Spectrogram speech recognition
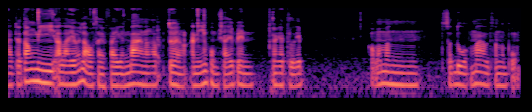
อาจจะต้องมีอะไรไว้เหล่าสายไฟกันบ้างนะครับตัวอย่างอันนี้ผมใช้เป็นกระตัดเล็บเพราะว่ามันสะดวกมากสำหรับผม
